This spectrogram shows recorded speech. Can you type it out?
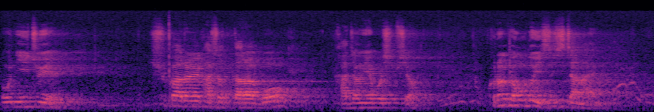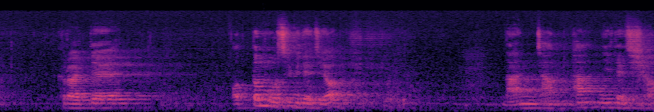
혹은 이주일 휴가를 가셨다라고 가정해 보십시오. 그런 경우도 있으시잖아요. 그럴 때 어떤 모습이 되지요? 난장판이 되지요.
